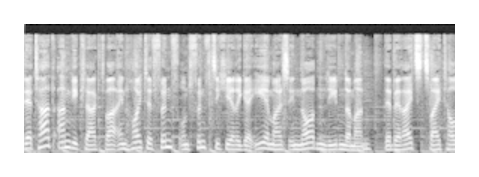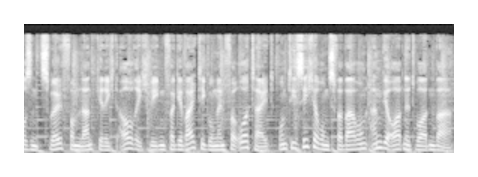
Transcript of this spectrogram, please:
Der Tat angeklagt war ein heute 55-jähriger ehemals in Norden lebender Mann, der bereits 2012 vom Landgericht Aurich wegen Vergewaltigungen verurteilt und die Sicherungsverwahrung angeordnet worden war.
